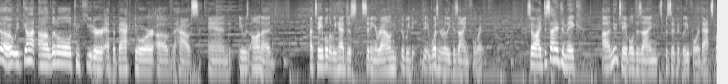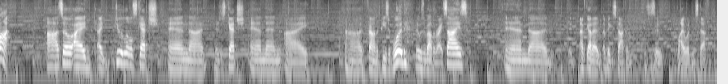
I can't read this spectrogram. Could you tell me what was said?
So we've got a little computer at the back door of the house, and it was on a a table that we had just sitting around that we it wasn't really designed for it. So I decided to make a new table designed specifically for that spot. Uh, so I I do a little sketch, and uh, here's a sketch, and then I uh, found a piece of wood that was about the right size, and uh, it- I've got a, a big stock of pieces of plywood and stuff.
